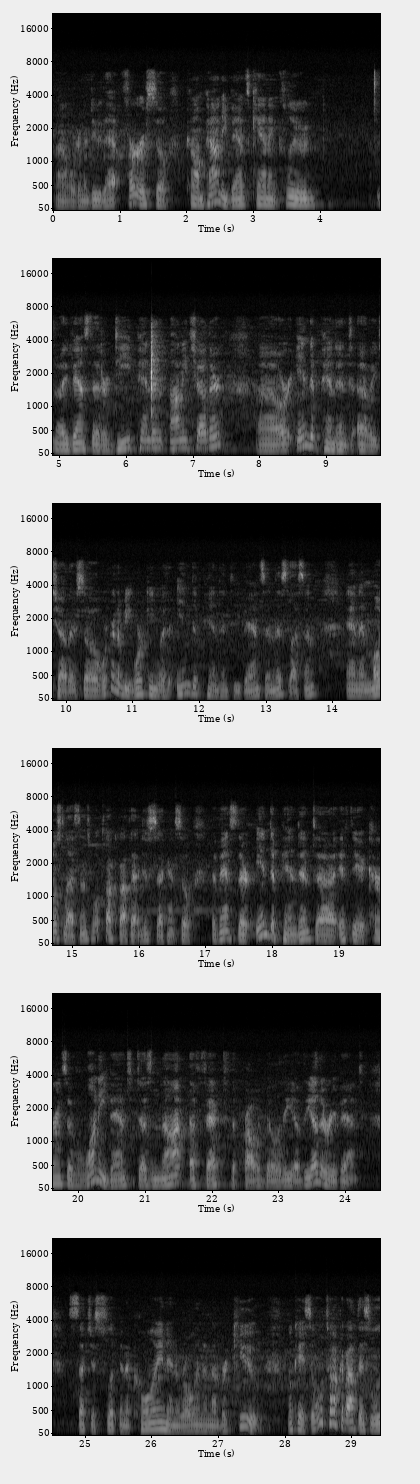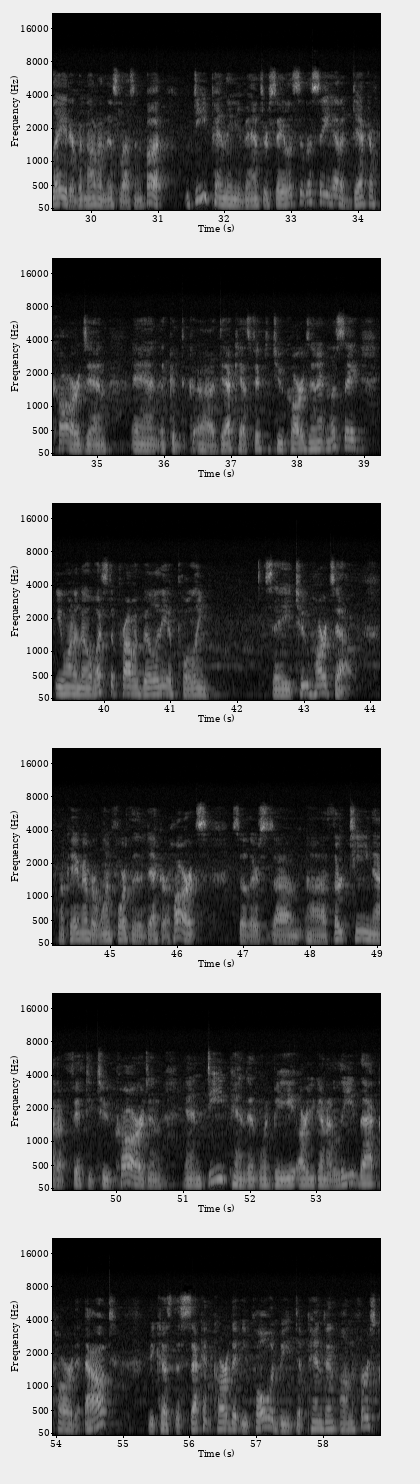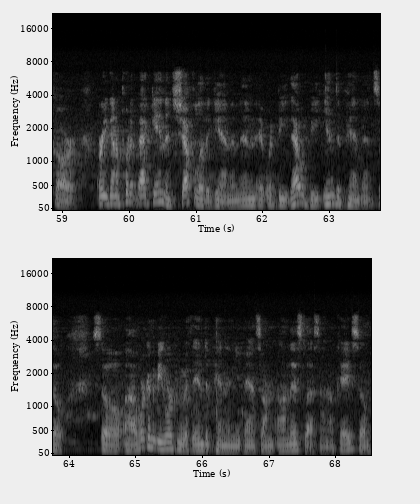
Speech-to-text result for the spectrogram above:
uh, we're going to do that first. So compound events can include uh, events that are dependent on each other uh, or independent of each other. So we're going to be working with independent events in this lesson. And in most lessons, we'll talk about that in just a second. So events that are independent, uh, if the occurrence of one event does not affect the probability of the other event, such as flipping a coin and rolling a number cube. Okay, so we'll talk about this later, but not in this lesson. But dependent events, or say, let's say, let's say you had a deck of cards and and a uh, deck has 52 cards in it. And let's say you want to know what's the probability of pulling, say, two hearts out. Okay, remember one fourth of the deck are hearts, so there's um, uh, 13 out of 52 cards, and and dependent would be, are you going to leave that card out? Because the second card that you pull would be dependent on the first card. Or are you going to put it back in and shuffle it again, and then it would be that would be independent. So so uh, we're going to be working with independent events on, on this lesson, okay? So,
